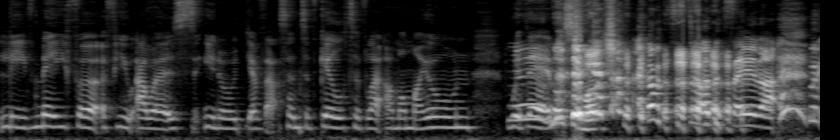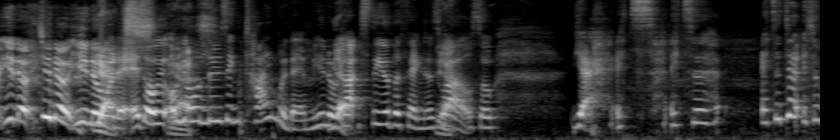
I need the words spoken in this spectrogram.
leave me for a few hours, you know, you have that sense of guilt of like I'm on my own with Yeah, him. Not so much. I was just about to say that, but you know, you know, you know what it is Yes, or, or yes. you're losing time with him. You know, Yeah. that's the other thing as Yeah. well. So, yeah, it's it's a it's a di- it's a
